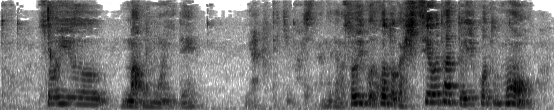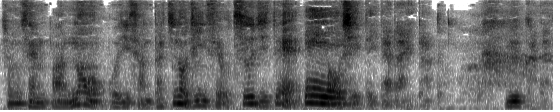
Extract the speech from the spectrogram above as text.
と。そういう、まあ、思いでやってきましたね。だからそういうことが必要だということも、その先般のおじいさんたちの人生を通じて、まあ、教えていただいたという形。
